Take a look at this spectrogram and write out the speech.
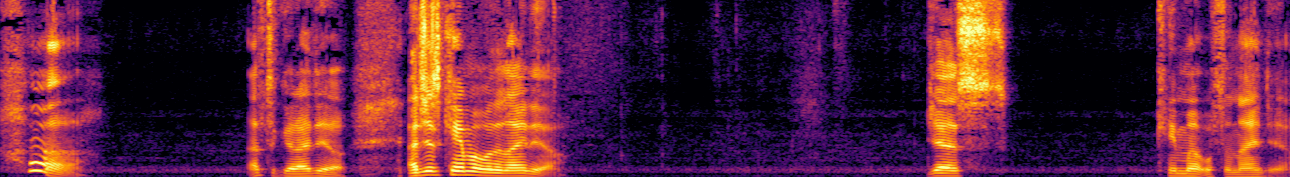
Huh. That's a good idea. I just came up with an idea. Just came up with an idea.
